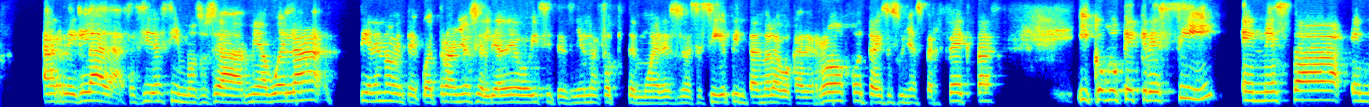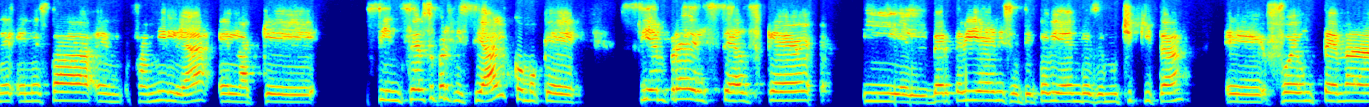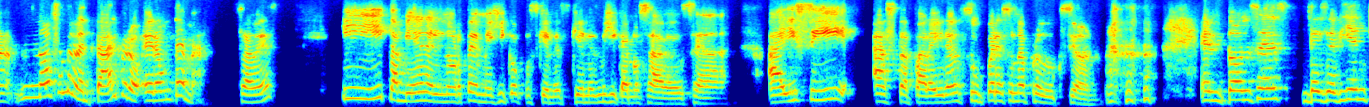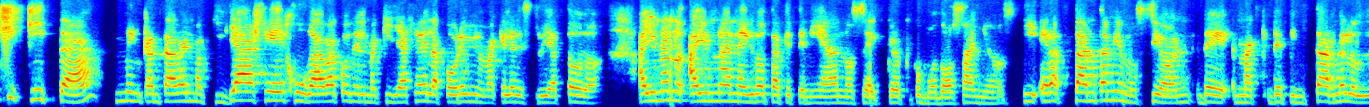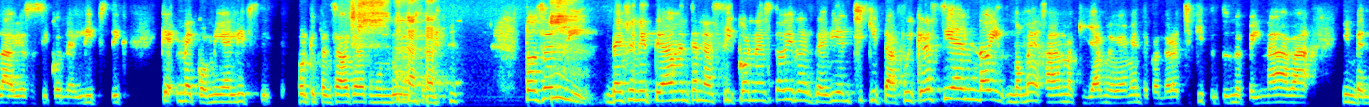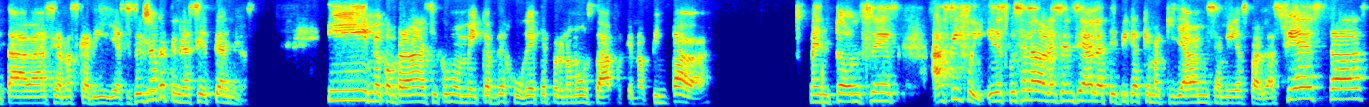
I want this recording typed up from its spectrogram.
arregladas, así decimos. O sea, mi abuela tiene 94 años y al día de hoy, si te enseño una foto, te mueres. O sea, se sigue pintando la boca de rojo, trae sus uñas perfectas. Y como que crecí en esta, en, en esta familia en la que, sin ser superficial, como que siempre el self-care y el verte bien y sentirte bien desde muy chiquita eh, fue un tema, no fundamental, pero era un tema, ¿sabes? Y también en el norte de México, pues quien es, quien es mexicano sabe, o sea, ahí sí, hasta para ir al súper es una producción. Entonces, desde bien chiquita me encantaba el maquillaje, jugaba con el maquillaje de la pobre mi mamá que le destruía todo. Hay una, hay una anécdota que tenía, no sé, creo que como dos años, y era tanta mi emoción de, de pintarme los labios así con el lipstick que me comía el lipstick porque pensaba que era como un dulce. Entonces, sí, definitivamente nací con esto y desde bien chiquita fui creciendo y no me dejaban maquillarme, obviamente, cuando era chiquita. Entonces me peinaba, inventaba, hacía mascarillas. Estoy diciendo que tenía siete años. Y me compraban así como make-up de juguete, pero no me gustaba porque no pintaba. Entonces, así fui. Y después en la adolescencia, la típica que maquillaba a mis amigas para las fiestas.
